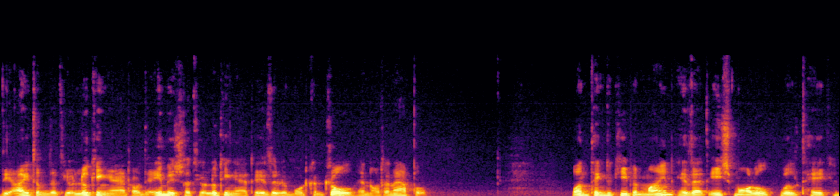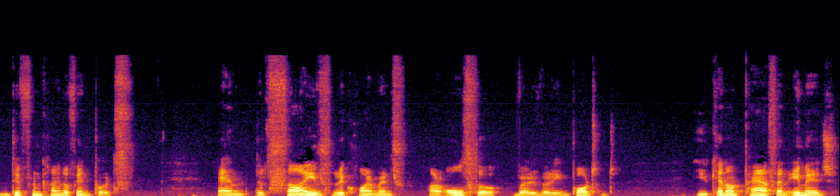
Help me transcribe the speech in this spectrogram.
the item that you're looking at or the image that you're looking at is a remote control and not an apple. One thing to keep in mind is that each model will take different kind of inputs and the size requirements are also very, very important. You cannot pass an image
